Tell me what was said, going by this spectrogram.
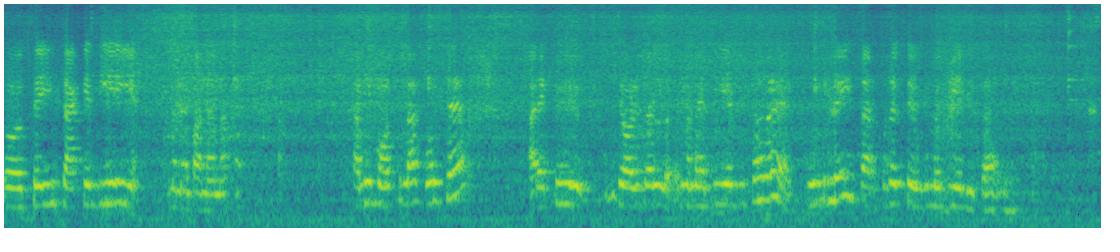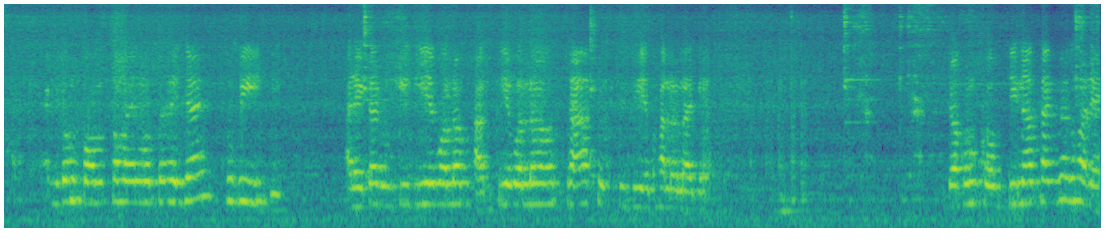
তো সেই তাকে দিয়েই মানে বানানো হয়। খালি মশলা কষে আর একটু জল জল মানে দিয়ে দিতে হবে ফুটলেই তারপরে সেগুলো দিয়ে দিতে হবে। একদম কম সময়ের মধ্যে হয়ে যায়, খুবই ইজি আর এটা রুটি দিয়ে বলো, ভাত দিয়ে বলো, যা সবজি দিয়ে ভালো লাগে। যখন সবজি না থাকবে ঘরে,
